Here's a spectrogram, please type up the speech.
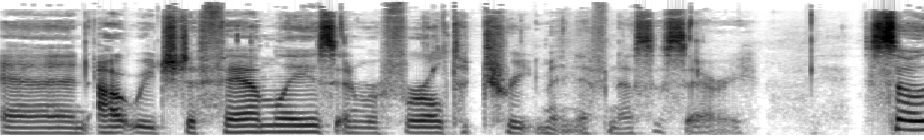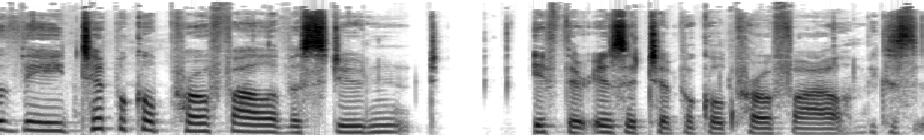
and outreach to families and referral to treatment if necessary. So, the typical profile of a student, if there is a typical profile, because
